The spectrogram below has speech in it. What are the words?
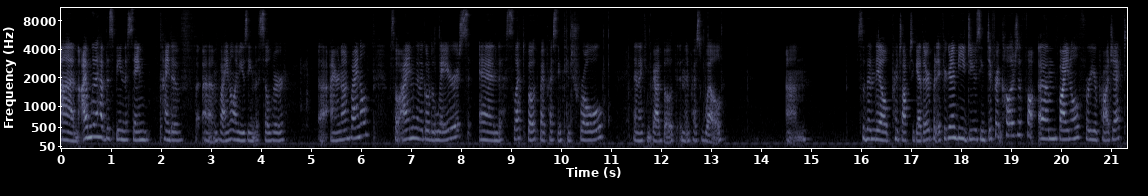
um, I'm going to have this being the same kind of um, vinyl. I'm using the silver uh, iron-on vinyl. So I'm going to go to layers and select both by pressing control and I can grab both and then press weld. Um, so then they'll print off together. But if you're going to be using different colors of um, vinyl for your project,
